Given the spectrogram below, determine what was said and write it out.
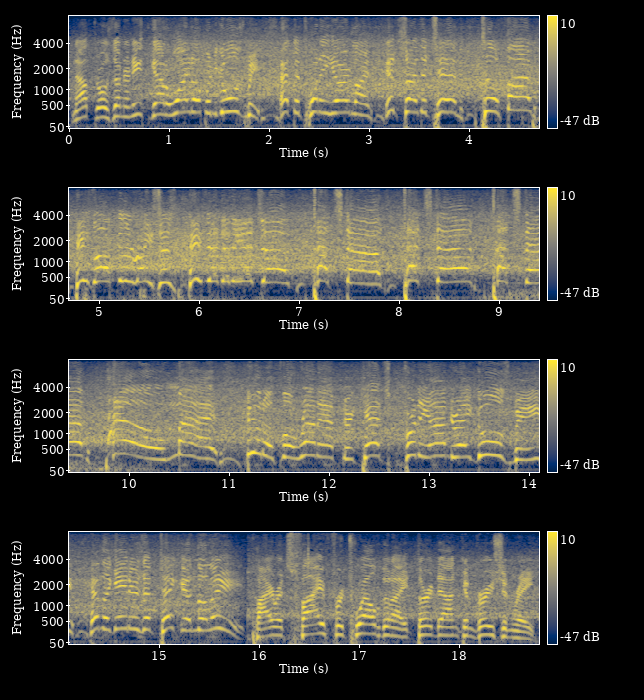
Now throws underneath. Got a wide open Goolsby at the 20 yard line. Inside the 10 to the 5. He's off to the races. He's into the end zone. Touchdown! Touchdown! Touchdown! Oh my! Beautiful run after catch for DeAndre Goolsby. And the Gators have taken the lead. Pirates 5 for 12 tonight. Third down conversion rate.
